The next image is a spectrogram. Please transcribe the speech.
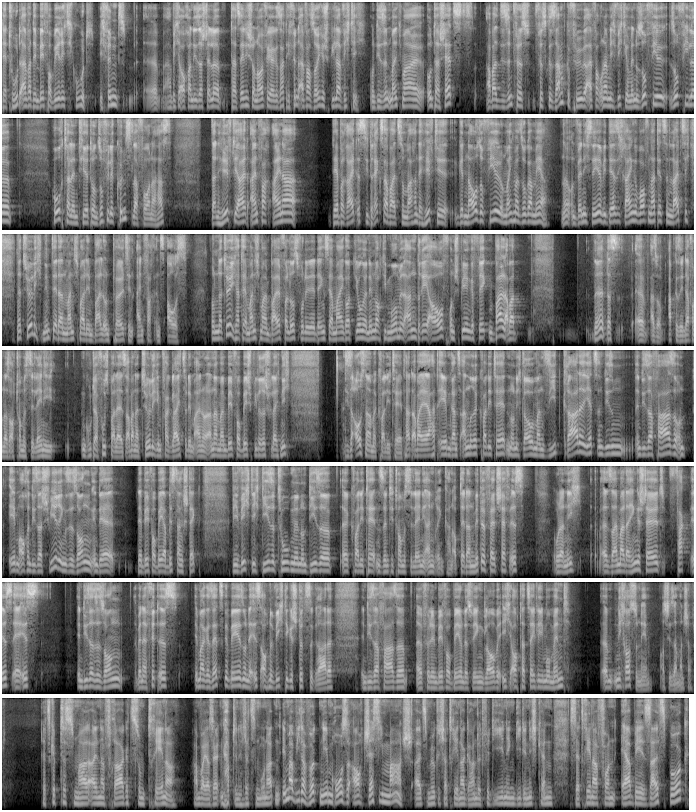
der tut einfach dem BVB richtig gut. Ich finde, äh, habe ich auch an dieser Stelle tatsächlich schon häufiger gesagt, ich finde einfach solche Spieler wichtig. Und die sind manchmal unterschätzt, aber die sind fürs, fürs Gesamtgefüge einfach unheimlich wichtig. Und wenn du so viel, so viele Hochtalentierte und so viele Künstler vorne hast, dann hilft dir halt einfach einer, der bereit ist, die Drecksarbeit zu machen, der hilft dir genauso viel und manchmal sogar mehr. Ne? Und wenn ich sehe, wie der sich reingeworfen hat jetzt in Leipzig, natürlich nimmt er dann manchmal den Ball und pölt ihn einfach ins Aus. Und natürlich hat er manchmal einen Ballverlust, wo du dir denkst, ja mein Gott, Junge, nimm doch die Murmel an, dreh auf und spiel einen gepflegten Ball. Aber ne, das, äh, also abgesehen davon, dass auch Thomas Delaney ein guter Fußballer ist, aber natürlich im Vergleich zu dem einen oder anderen beim BVB spielerisch vielleicht nicht diese Ausnahmequalität hat, aber er hat eben ganz andere Qualitäten und ich glaube, man sieht gerade jetzt in diesem in dieser Phase und eben auch in dieser schwierigen Saison, in der der BVB ja bislang steckt, wie wichtig diese Tugenden und diese äh, Qualitäten sind, die Thomas Delaney einbringen kann. Ob der dann Mittelfeldchef ist oder nicht, äh, sei mal dahingestellt. Fakt ist, er ist in dieser Saison, wenn er fit ist, immer gesetzt gewesen und er ist auch eine wichtige Stütze gerade in dieser Phase äh, für den BVB und deswegen glaube ich auch tatsächlich im Moment ähm, nicht rauszunehmen aus dieser Mannschaft. Jetzt gibt es mal eine Frage zum Trainer. Haben wir ja selten gehabt in den letzten Monaten. Immer wieder wird neben Rose auch Jesse March als möglicher Trainer gehandelt. Für diejenigen, die den nicht kennen, ist der Trainer von RB Salzburg.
